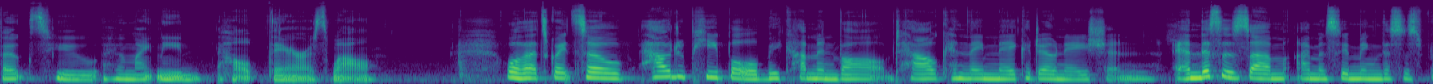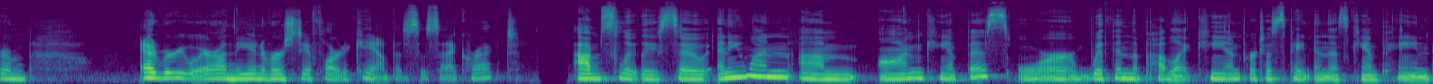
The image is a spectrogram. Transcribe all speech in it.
folks who, who might need help there as well. Well, that's great. So, how do people become involved? How can they make a donation? And this is, um, I'm assuming this is from everywhere on the University of Florida campus. Is that correct? Absolutely. So, anyone um, on campus or within the public can participate in this campaign,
